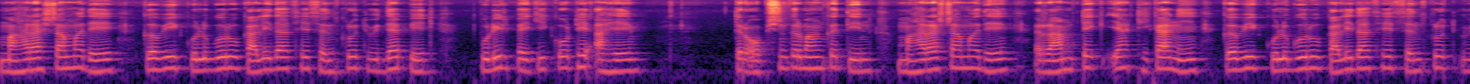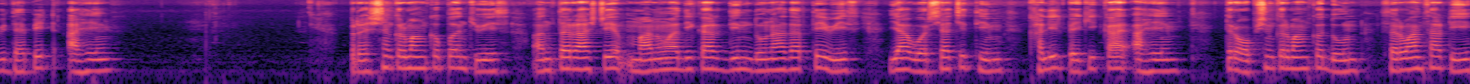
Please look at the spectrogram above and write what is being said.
महाराष्ट्रामध्ये कवी कुलगुरू कालिदास हे संस्कृत विद्यापीठ पुढीलपैकी कोठे आहे? तर ऑप्शन क्रमांक तीन महाराष्ट्रामध्ये रामटेक या ठिकाणी कवी कुलगुरू कालिदास हे संस्कृत विद्यापीठ आहे. प्रश्न क्रमांक पंचवीस आंतरराष्ट्रीय मानवाधिकार दिन दोन हजार तेवीस या वर्षाची थीम खालीलपैकी काय आहे? तर ऑप्शन क्रमांक दोन सर्वांसाठी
